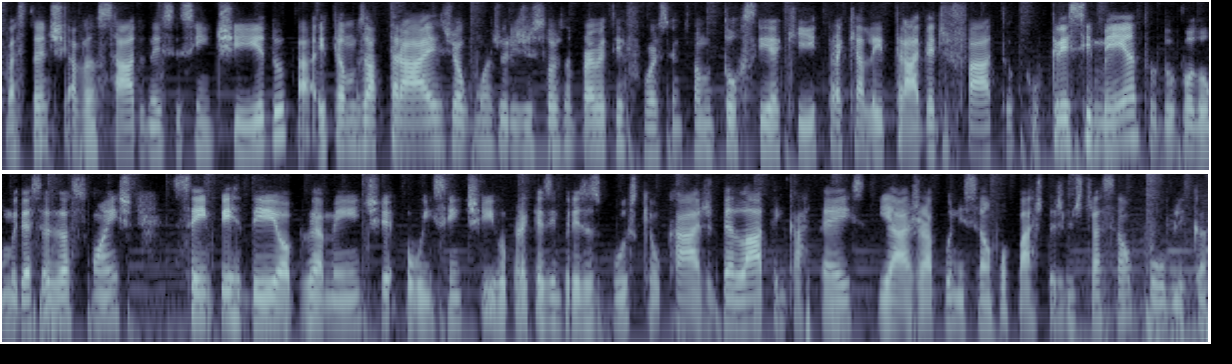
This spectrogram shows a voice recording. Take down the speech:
bastante avançado nesse sentido tá? e estamos atrás de algumas jurisdições no private enforcement. Vamos torcer aqui para que a lei traga de fato fato o crescimento do volume dessas ações, sem perder, obviamente, o incentivo para que as empresas busquem o CAD, delatem cartéis e haja a punição por parte da administração pública.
